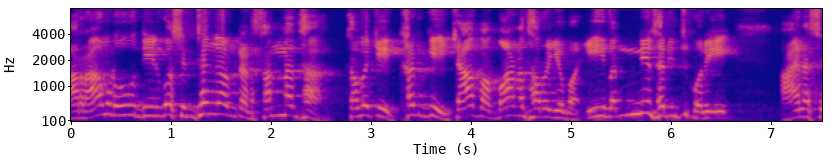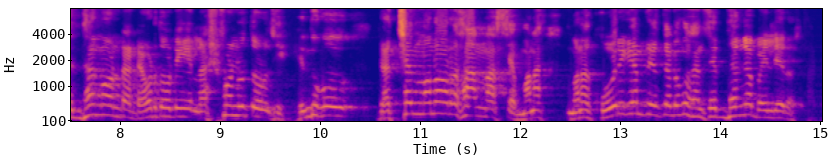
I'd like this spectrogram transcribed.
ఆ రాముడు దీనికో సిద్ధంగా ఉంటాడు. సన్నద్ధ కవచి ఖడ్గి చాప బాణధరయువ ఇవన్నీ ధరించుకొని ఆయన సిద్ధంగా ఉంటాడు. ఎవరితోటి? లక్ష్మణుడితోటి ఎందుకు? గచ్చన్ మనోరథాన్నస్య మన మన కోరికను తీర్చడం కోసం సిద్ధంగా బయలుదేరి వస్తాడు.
